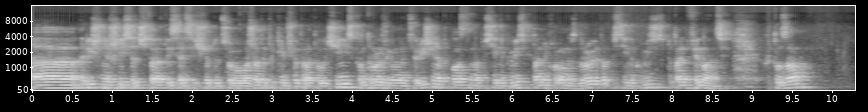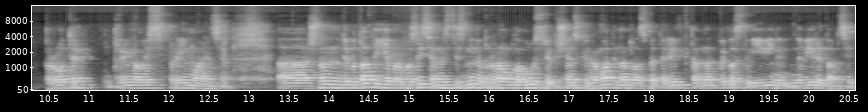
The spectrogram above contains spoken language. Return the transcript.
Е, Рішення 64-ї сесії щодо цього вважати таким, що втратило чинність. Контроль за цього рішення покласти на постійну комісію з питань охорони здоров'я та постійну комісію з питань фінансів. Хто за? Проти? Утримались? Приймається. Шановні депутати, є пропозиція внести зміни у програму благоустрою Печерської громади на 25 рік та викласти в її новій редакції.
